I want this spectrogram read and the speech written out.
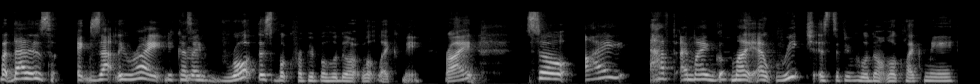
But that is exactly right because mm. I wrote this book for people who don't look like me, right? So I have to, my my outreach is to people who don't look like me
